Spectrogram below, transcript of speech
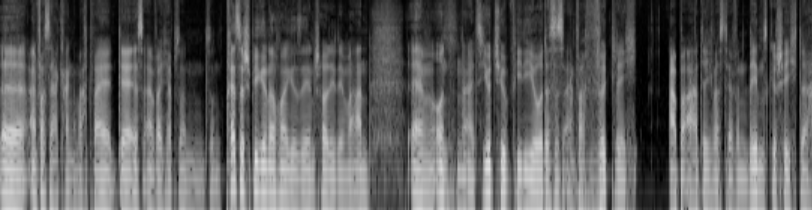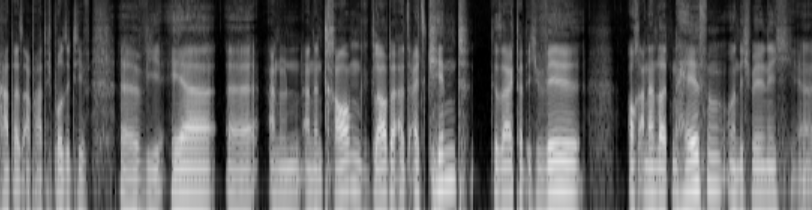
äh, einfach sehr krank gemacht, weil der ist einfach, ich habe so einen so Pressespiegel nochmal gesehen, schau dir den mal an, ähm, unten als YouTube-Video. Das ist einfach wirklich abartig, was der für eine Lebensgeschichte hat, also abartig positiv, äh, wie er äh, an, an einen Traum geglaubt hat, als, als Kind gesagt hat, ich will auch anderen Leuten helfen und ich will nicht äh,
